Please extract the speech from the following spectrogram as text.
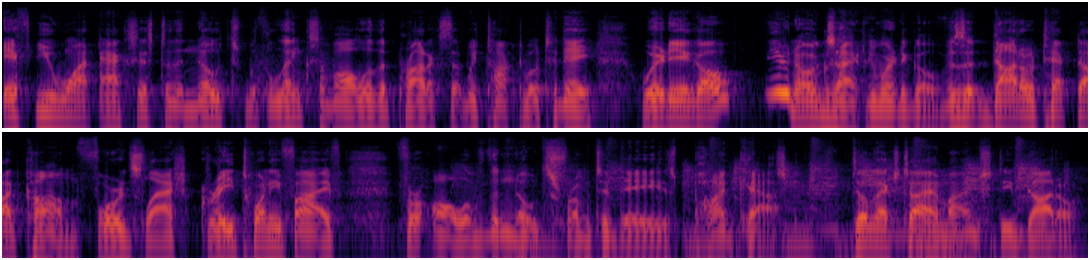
if you want access to the notes with links of all of the products that we talked about today, where do you go? you know exactly where to go. Visit dottotech.com forward slash gray25 for all of the notes from today's podcast. Till next time, I'm Steve Dotto.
